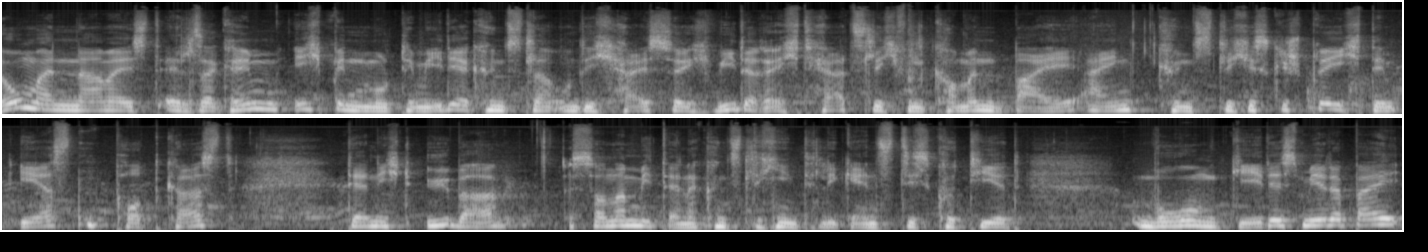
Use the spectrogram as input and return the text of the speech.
Hallo, mein Name ist Elsa Grimm, ich bin Multimedia-Künstler und ich heiße euch wieder recht herzlich willkommen bei Ein künstliches Gespräch, dem ersten Podcast, der nicht über, sondern mit einer künstlichen Intelligenz diskutiert. Worum geht es mir dabei?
